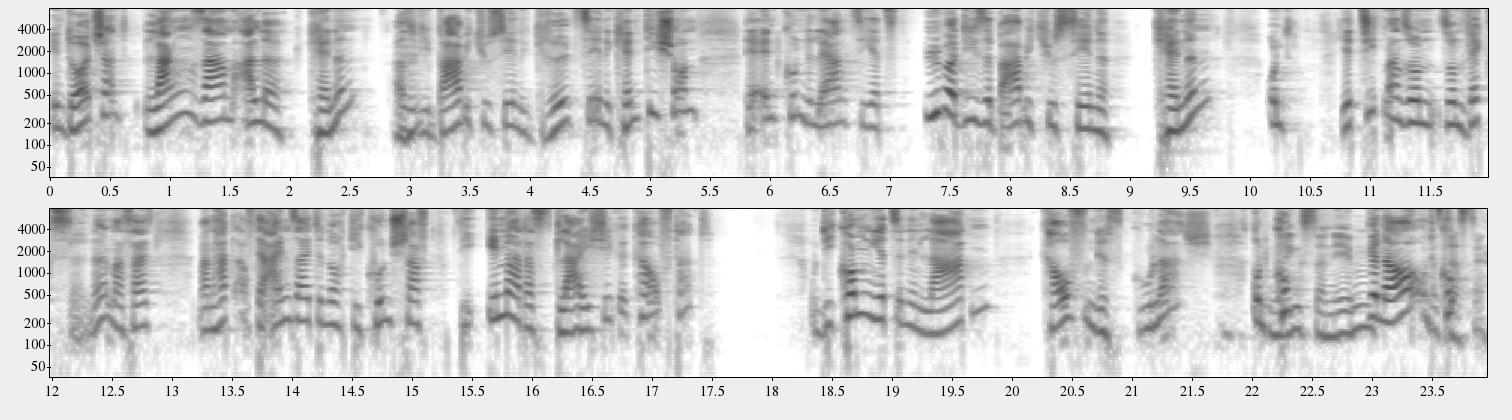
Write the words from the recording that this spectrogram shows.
in Deutschland langsam alle kennen. Also die Barbecue-Szene, Grill-Szene kennt die schon. Der Endkunde lernt sie jetzt über diese Barbecue-Szene kennen. Und jetzt sieht man so einen so einen Wechsel. Ne? Das heißt, man hat auf der einen Seite noch die Kundschaft, die immer das Gleiche gekauft hat. Und die kommen jetzt in den Laden, kaufen das Gulasch und Und gucken. links daneben. Genau, und Was ist guck, das denn?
